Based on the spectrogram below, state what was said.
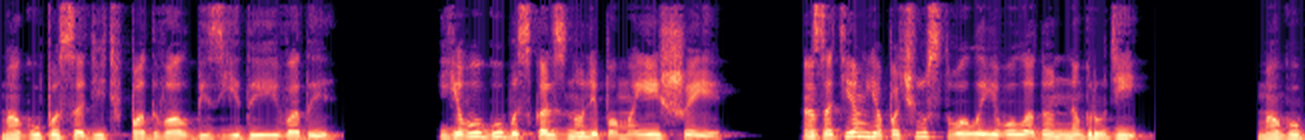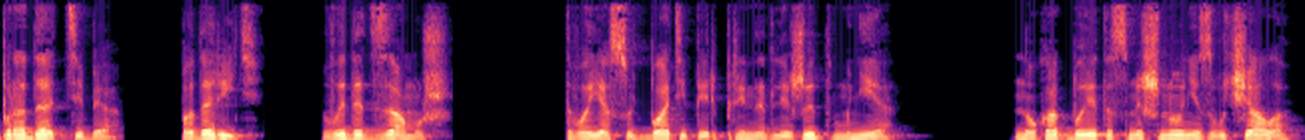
Могу посадить в подвал без еды и воды. Его губы скользнули по моей шее, а затем я почувствовала его ладонь на груди. Могу продать тебя. Подарить. Выдать замуж. Твоя судьба теперь принадлежит мне. Но как бы это смешно ни звучало,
